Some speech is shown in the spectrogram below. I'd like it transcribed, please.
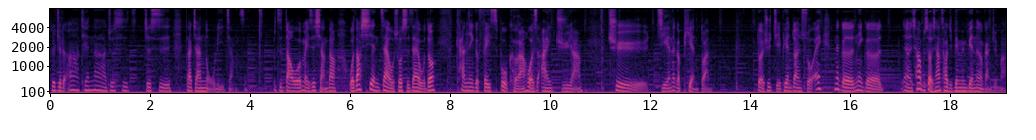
就觉得啊，天哪，就是就是大家努力这样子。不知道，我每次想到，我到现在，我说实在，我都看那个 Facebook 啊，或者是 IG 啊，去截那个片段。对，去截片段说，哎，那个那个，嗯，他不是有像超级变变变那个感觉吧？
